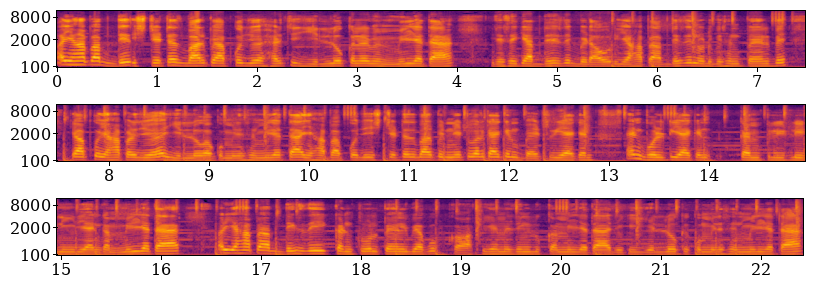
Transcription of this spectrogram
और यहाँ पे आप देख स्टेटस बार पे आपको जो है, हर चीज़ येलो कलर में मिल जाता है। जैसे कि आप देख सकते विदाउट यहाँ पे आप देख सकते नोटिफिकेशन पैनल पे, कि आपको यहाँ पर जो है येलो का कॉम्बिनेशन मिल जाता है। यहाँ पे आपको जो स्टेटस बार पे network icon battery icon and VoLTE icon completely new design का मिल जाता है। और यहाँ पे आप देख सकते कंट्रोल पैनल भी आपको काफ़ी अमेजिंग लुक का मिल जाता है जो कि येलो के कॉम्बिनेशन मिल जाता है।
